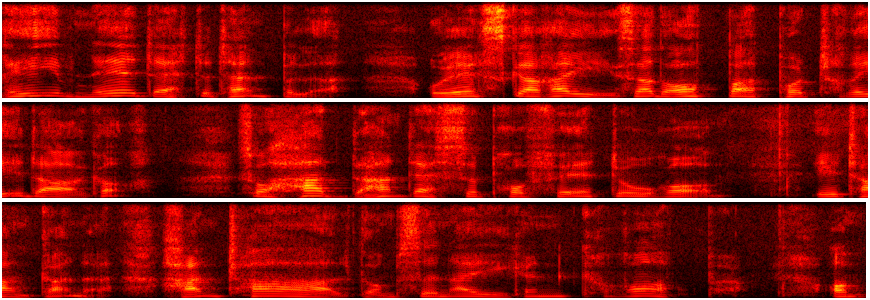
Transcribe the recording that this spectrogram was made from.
'Riv ned dette tempelet, og jeg skal reise det opp igjen på tre dager', så hadde han disse profetordene i tankene. Han talte om sin egen kropp, om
